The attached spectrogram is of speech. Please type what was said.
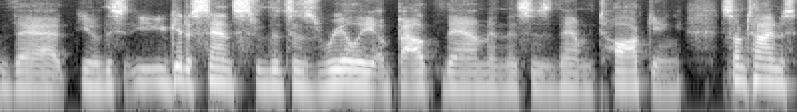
That you know this you get a sense this is really about them and this is them talking. Sometimes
